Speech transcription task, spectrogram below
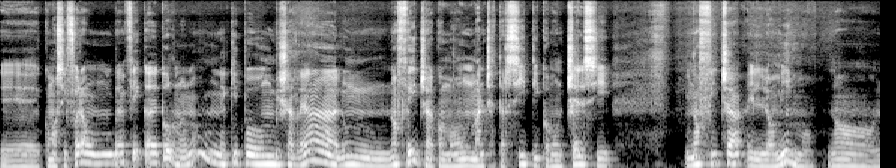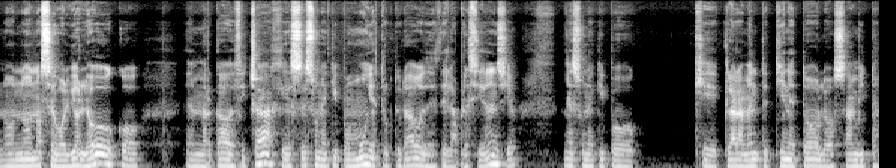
eh, como si fuera un Benfica de turno, ¿no? Un equipo, un Villarreal, un, no ficha como un Manchester City, como un Chelsea, no ficha en lo mismo, no, no, no, no se volvió loco en mercado de fichajes, es un equipo muy estructurado desde la presidencia, es un equipo que claramente tiene todos los ámbitos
